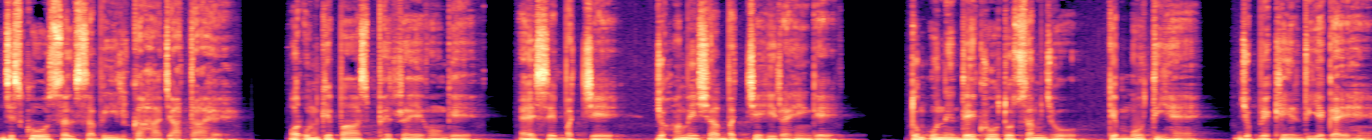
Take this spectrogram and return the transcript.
جس کو سلسبیل کہا جاتا ہے اور ان کے پاس پھر رہے ہوں گے ایسے بچے جو ہمیشہ بچے ہی رہیں گے۔ تم انہیں دیکھو تو سمجھو کہ موتی ہیں جو بکھیر دیے گئے ہیں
